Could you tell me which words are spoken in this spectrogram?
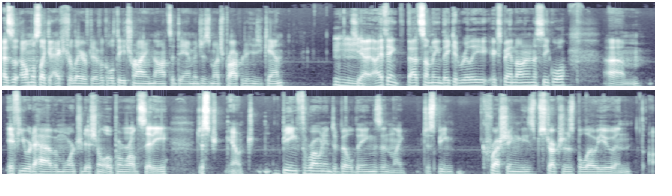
as almost like an extra layer of difficulty trying not to damage as much property as you can Mhm. So, yeah i think that's something they could really expand on in a sequel um, if you were to have a more traditional open world city just you know tr- being thrown into buildings and like just being crushing these structures below you and uh,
